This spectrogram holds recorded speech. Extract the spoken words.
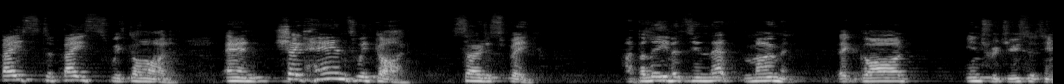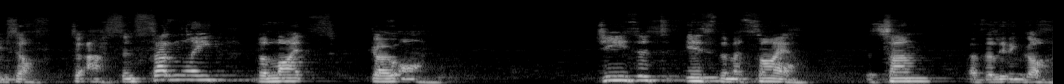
face to face with God and shake hands with God, so to speak. I believe it's in that moment that God introduces himself to us. And suddenly the lights go on. Jesus is the Messiah, the Son of the living God.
